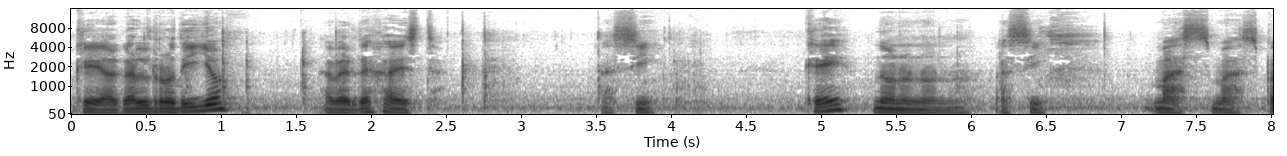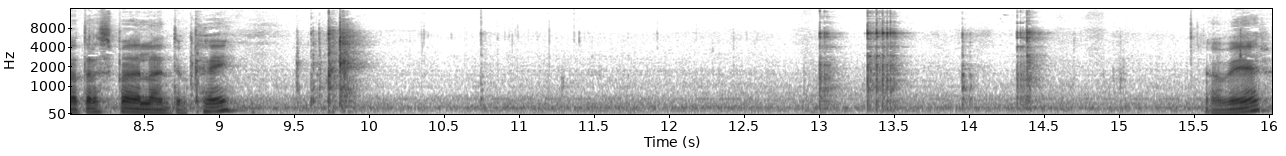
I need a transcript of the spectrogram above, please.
Ok, agarra el rodillo. A ver, deja esta. Así. ¿Ok? No, no, no, no. Así. Más, más. Para atrás para adelante, ¿ok? A ver.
